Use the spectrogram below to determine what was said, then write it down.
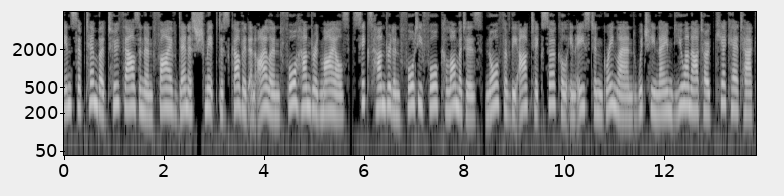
In September 2005 Dennis Schmidt discovered an island 400 miles 644 kilometers north of the Arctic Circle in eastern Greenland which he named Uunartoq Qeqertaq,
